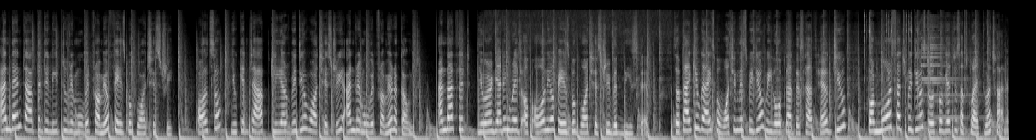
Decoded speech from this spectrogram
and then tap the delete to remove it from your Facebook watch history. Also, you can tap clear video watch history and remove it from your account. And that's it. You are getting rid of all your Facebook watch history with these tips. So thank you guys for watching this video. We hope that this has helped you. For more such videos, don't forget to subscribe to our channel.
